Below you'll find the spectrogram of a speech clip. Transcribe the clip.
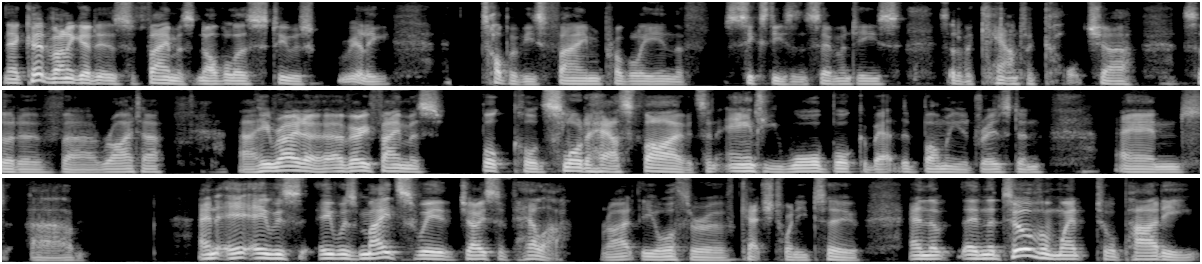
Now, Kurt Vonnegut is a famous novelist. He was really top of his fame probably in the 60s and 70s, sort of a counterculture sort of uh, writer. Uh, he wrote a, a very famous book called Slaughterhouse Five. It's an anti-war book about the bombing of Dresden, and um, and he, he was he was mates with Joseph Heller, right, the author of Catch Twenty Two, and the and the two of them went to a party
